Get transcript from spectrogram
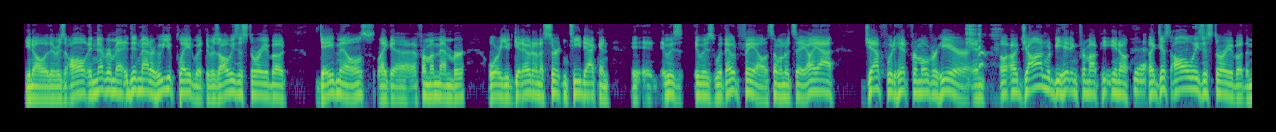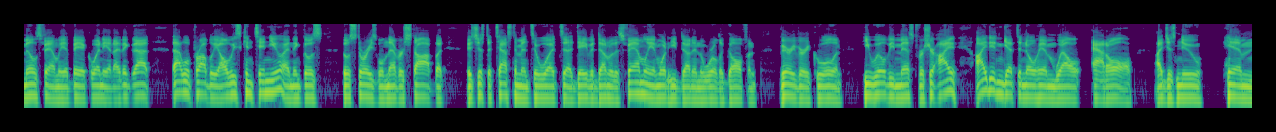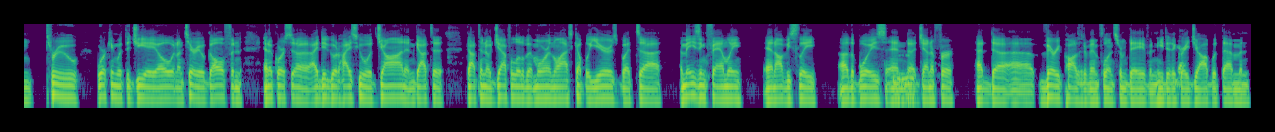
you know, there was all it never met. It didn't matter who you played with. There was always a story about Dave Mills, like uh, from a member, or you'd get out on a certain tee deck and it, it, it, was it was without fail. Someone would say, "Oh yeah." Jeff would hit from over here, and uh, John would be hitting from up. Here." You know, yeah. like just always a story about the Mills family at Bay of and I think that that will probably always continue. I think those those stories will never stop. But it's just a testament to what uh, David done with his family and what he'd done in the world of golf, and very very cool. And he will be missed for sure. I I didn't get to know him well at all. I just knew him through working with the GAO and Ontario Golf, and and of course uh, I did go to high school with John and got to got to know Jeff a little bit more in the last couple of years. But uh, amazing family, and obviously uh, the boys and uh, mm-hmm. Jennifer had uh, very positive influence from Dave, and he did a great job with them. And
